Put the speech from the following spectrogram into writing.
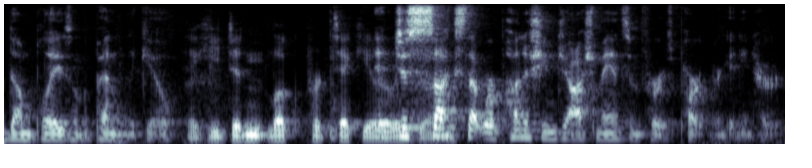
dumb plays on the penalty kill. Like, he didn't look particularly. It just good. sucks that we're punishing Josh Manson for his partner getting hurt.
